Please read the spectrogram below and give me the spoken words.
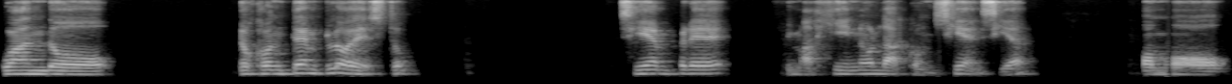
Cuando yo contemplo esto, siempre imagino la conciencia como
